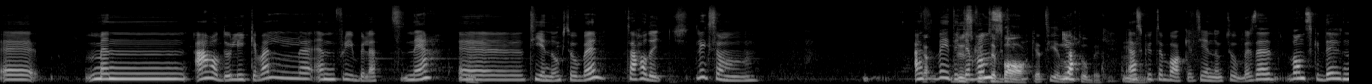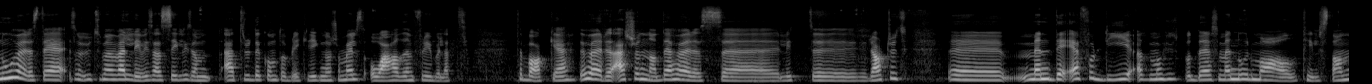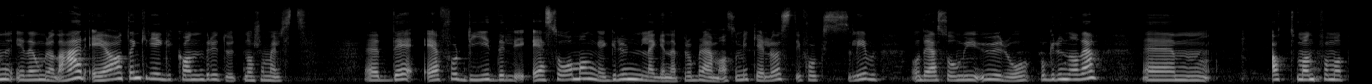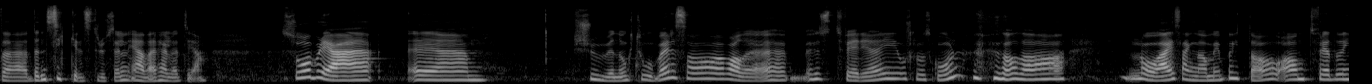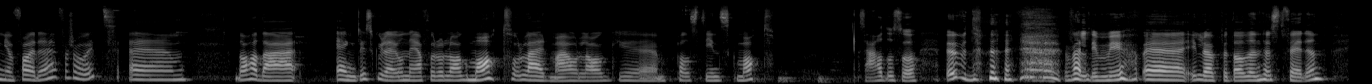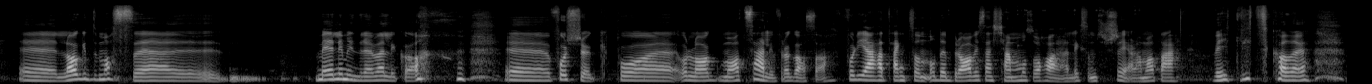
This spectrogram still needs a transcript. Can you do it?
Eh, men jeg hadde jo likevel en flybillett ned eh, 10.10. Så jeg hadde ikke liksom jeg vet ikke, du skulle tilbake 10. Ja, oktober. Mm. jeg skulle tilbake 10. oktober. Så det. Det, nå høres det ut som en veldig Hvis jeg sier liksom, jeg trodde det kom til å bli krig når som helst, og jeg hadde en flybillett tilbake hører, Jeg skjønner at det høres uh, litt uh, rart ut. Uh, men det er fordi at man husker på det som er normaltilstanden i det området her, er at en krig kan bryte ut når som helst. Det er fordi det er så mange grunnleggende problemer som ikke er løst i folks liv, og det er så mye uro pga. det. At man på en måte, den sikkerhetstrusselen er der hele tida. Så ble jeg eh, 7. oktober så var det høstferie i Oslo-skolen. Så da lå jeg i senga mi på hytta og ante fred og ingen fare, for så vidt. Eh, da hadde jeg Egentlig skulle jeg jo ned for å lage mat og lære meg å lage eh, palestinsk mat. Så jeg hadde også øvd veldig mye eh, i løpet av den høstferien eh, lagd masse mer eller mindre vellykka eh, forsøk på eh, å lage mat, særlig fra Gaza. Fordi jeg har tenkt sånn, og det er bra hvis jeg kommer og så har jeg liksom, så ser de at jeg vet litt hva det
